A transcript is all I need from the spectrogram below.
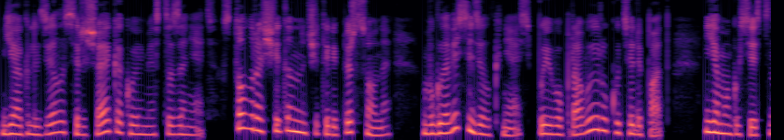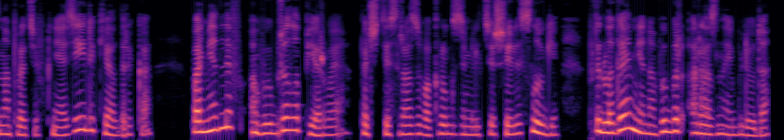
Я огляделась, решая, какое место занять. Стол рассчитан на четыре персоны. В главе сидел князь, по его правую руку телепат. Я могу сесть напротив князя или Келдрика. Помедлив, выбрала первое. Почти сразу вокруг замельтешили слуги, предлагая мне на выбор разные блюда,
